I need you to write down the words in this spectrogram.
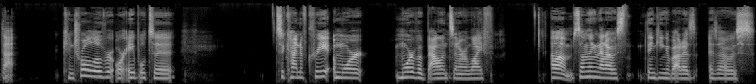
that control over or able to to kind of create a more more of a balance in our life um something that i was thinking about as as i was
